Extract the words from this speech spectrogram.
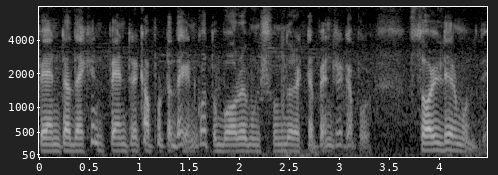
প্যান্টটা দেখেন প্যান্টের কাপড়টা দেখেন, কত বড় এবং সুন্দর একটা প্যান্টের কাপড়। সল্টের মধ্যে।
